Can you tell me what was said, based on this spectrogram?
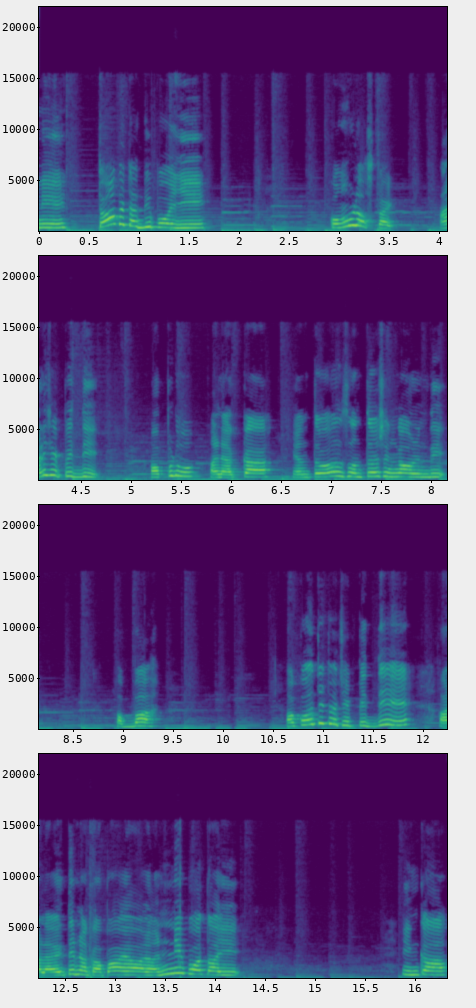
నీ తోక తగ్గిపోయి కొమ్ములు వస్తాయి అని చెప్పిద్ది. అప్పుడు ఆ అక్క ఎంతో సంతోషంగా ఉంది. అబ్బా! ఆ కోతితో చెప్పిద్ది అలా అయితే నాకు అపాయాలు అన్నీ పోతాయి. ఇంకా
